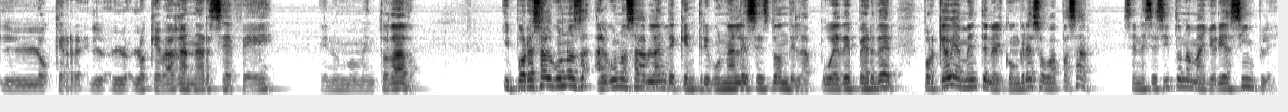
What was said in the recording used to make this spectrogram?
lo que, lo que va a ganar CFE en un momento dado. Y por eso algunos, algunos hablan de que en tribunales es donde la puede perder, porque obviamente en el Congreso va a pasar se necesita una mayoría simple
